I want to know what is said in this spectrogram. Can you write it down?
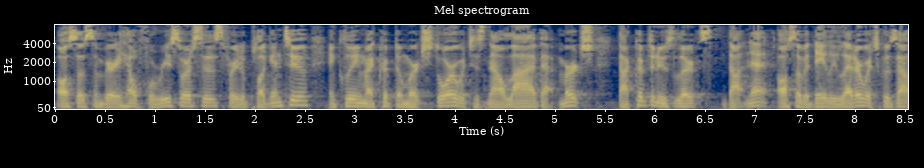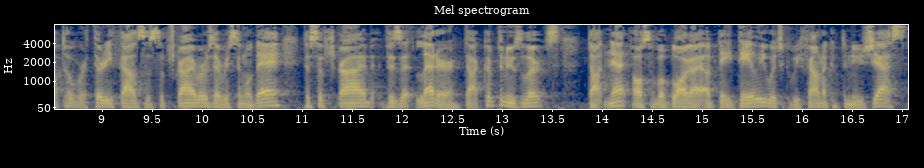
Also some very helpful resources for you to plug into, including my crypto merch store, which is now live at merch.cryptonewsalerts.net. Also have a daily letter, which goes out to over 30,000 subscribers every single day. To subscribe, visit letter.cryptonewsalerts.net. Also have a blog I update daily, which can be found at cryptonewsyes.com.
